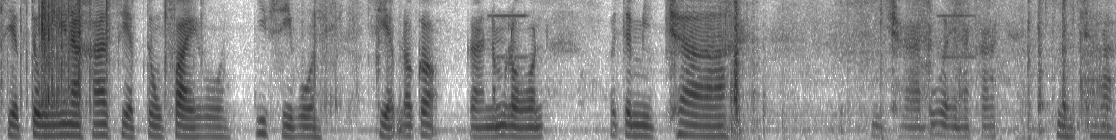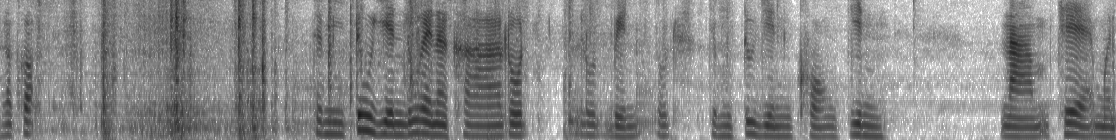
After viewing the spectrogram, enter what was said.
เสียบตรงนี้นะคะ เสียบตรงไฟโวลต์ยี่สิบสี่โวลต์ เสียบแล้วก็ การน้ำร้อน ก็จะมีชา มีชาด้วยนะคะกินชาแล้วก็ จะมีตู้เย็นด้วยนะคะรถรถเบนซ์รถจะมีตู้เย็นของกิน น้ำแช่เหมือน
